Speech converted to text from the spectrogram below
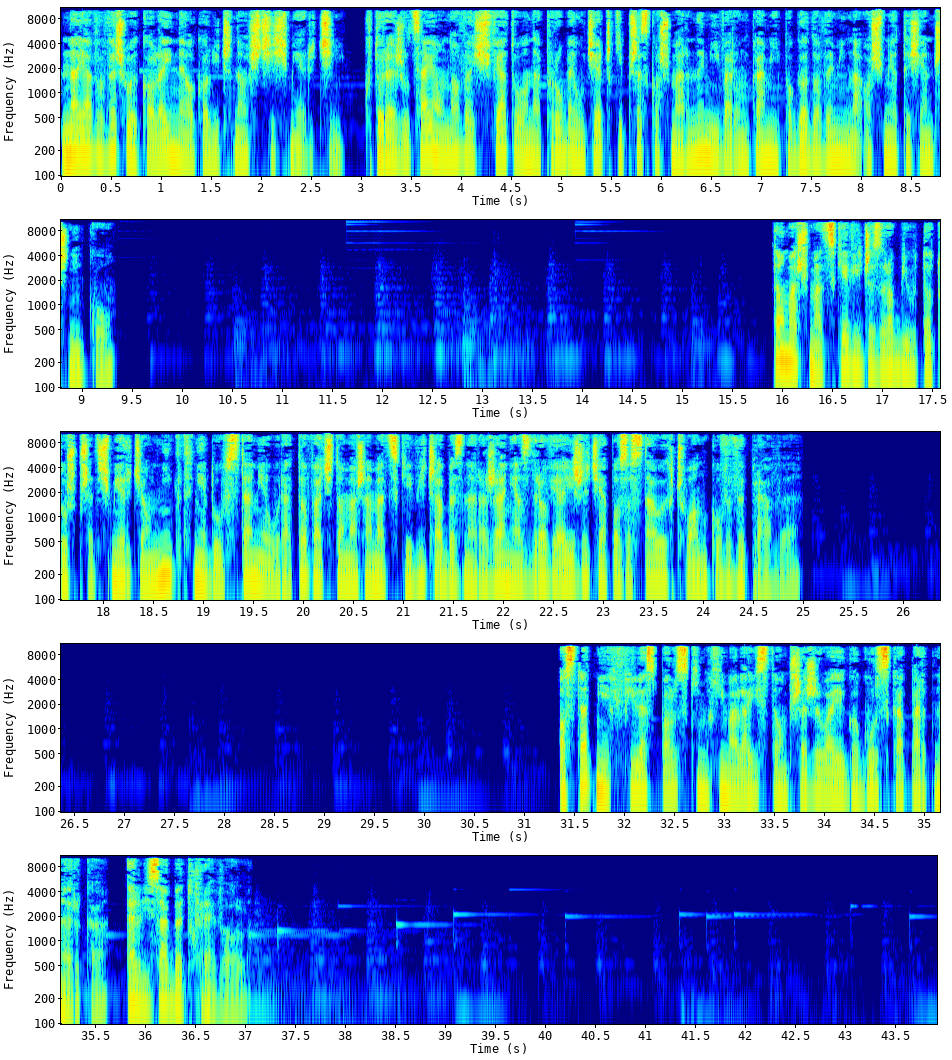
Na jaw wyszły kolejne okoliczności śmierci, które rzucają nowe światło na próbę ucieczki przez koszmarnymi warunkami pogodowymi na ośmiotysięczniku. Tomasz Mackiewicz zrobił to tuż przed śmiercią nikt nie był w stanie uratować Tomasza Mackiewicza bez narażania zdrowia i życia pozostałych członków wyprawy. Ostatnie chwile z polskim Himalajstą przeżyła jego górska partnerka, Elisabeth Hrewol.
